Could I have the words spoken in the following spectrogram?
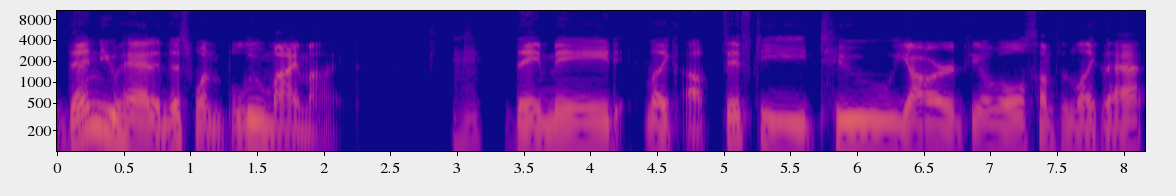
then you had, and this one blew my mind. Mm-hmm. They made like a 52 yard field goal, something like that.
